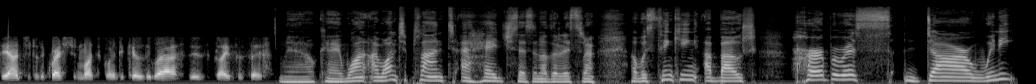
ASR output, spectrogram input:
the answer to the question, what's going to kill the grass, is glyphosate. Yeah, okay. One, I want to plant a hedge, says another listener. I was thinking about Berberis darwinii.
